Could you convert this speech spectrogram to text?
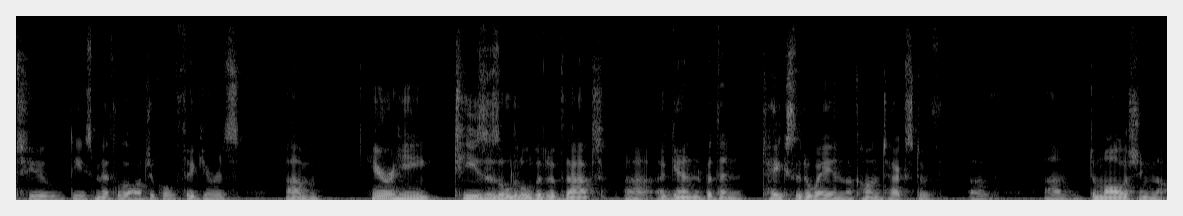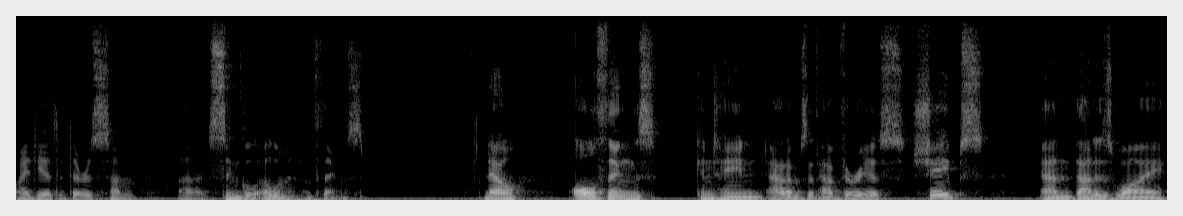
to these mythological figures. Um, here he teases a little bit of that uh, again, but then takes it away in the context of, of um, demolishing the idea that there is some uh, single element of things. Now, all things contain atoms that have various shapes, and that is why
